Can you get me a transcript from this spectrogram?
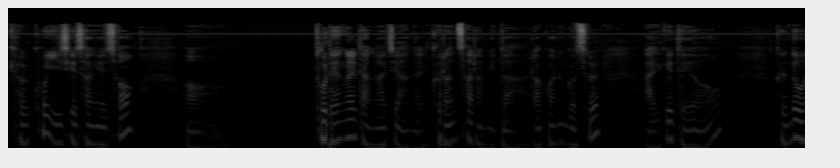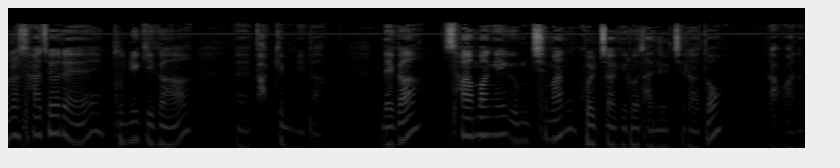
결코 이 세상에서 어, 불행을 당하지 않을 그런 사람이다라고 하는 것을 알게 돼요. 그런데 오늘 사절의 분위기가 예, 바뀝니다. 내가 사망의 음침한 골짜기로 다닐지라도 라고 하는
